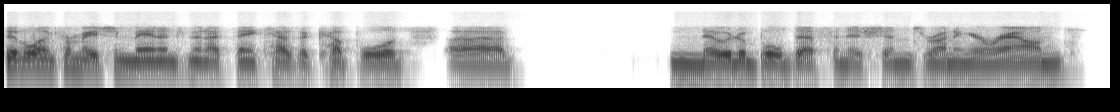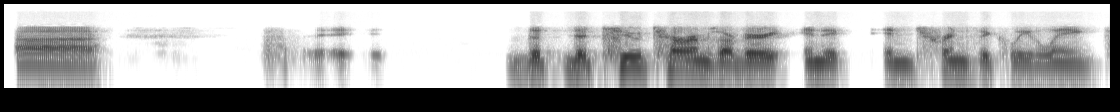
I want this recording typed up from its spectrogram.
civil information management, I think, has a couple of uh, notable definitions running around. Uh, the the two terms are very in, intrinsically linked.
